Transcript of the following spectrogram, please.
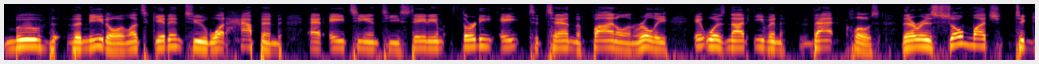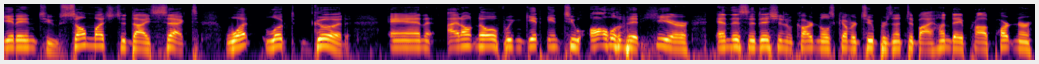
moved the needle. And let's get into what happened at AT&T Stadium. 38 to 10 the final and really it was not even that close. There is so much to get into, so much to dissect. What looked good? And I don't know if we can get into all of it here in this edition of Cardinals Cover 2 presented by Hyundai, proud partner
